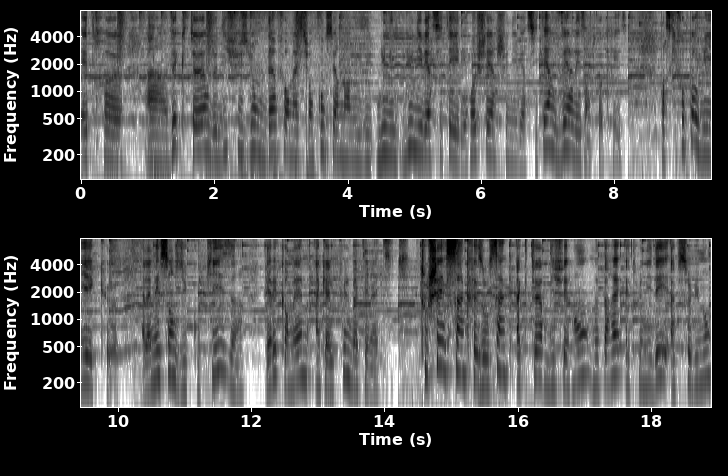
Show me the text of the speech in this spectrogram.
être un vecteur de diffusion d'informations concernant l'université et les recherches universitaires vers les entreprises. Parce qu'il ne faut pas oublier qu'à la naissance du cookies, il y avait quand même un calcul mathématique. Toucher cinq réseaux, cinq acteurs différents me paraît être une idée absolument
